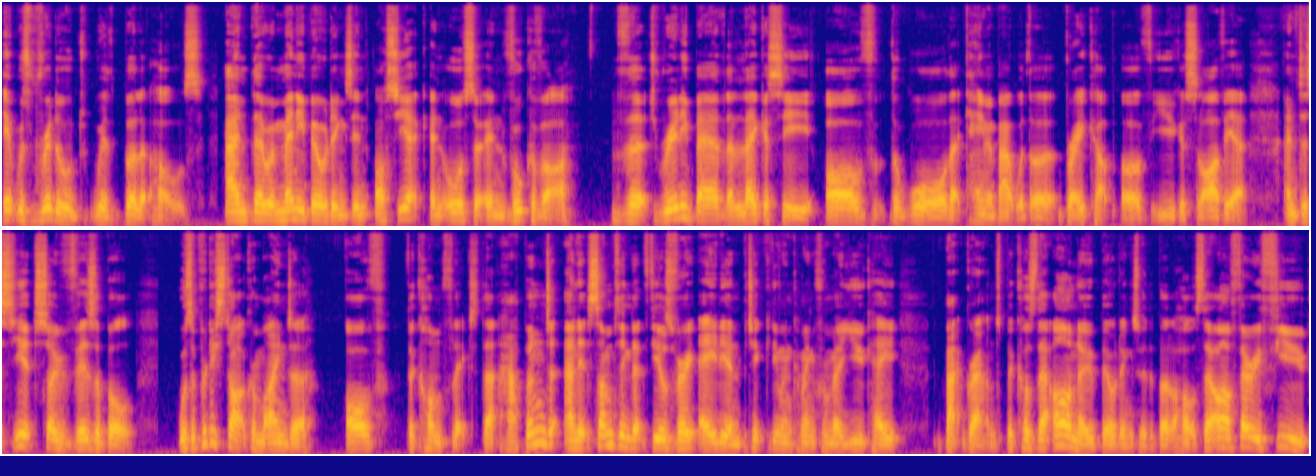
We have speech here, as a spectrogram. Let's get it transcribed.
It was riddled with bullet holes, and there were many buildings in Osijek and also in Vukovar that really bear the legacy of the war that came about with the breakup of Yugoslavia. And to see it so visible was a pretty stark reminder of the conflict that happened, and it's something that feels very alien, particularly when coming from a UK background because there are no buildings with the bullet holes. There are very few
